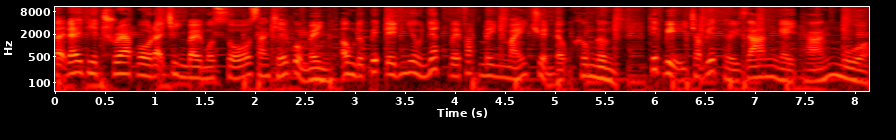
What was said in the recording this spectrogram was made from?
Tại đây thì Treble đã trình bày một số sáng chế của mình. Ông được biết đến nhiều nhất với phát minh máy chuyển động không ngừng, thiết bị cho biết thời gian, ngày tháng, mùa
